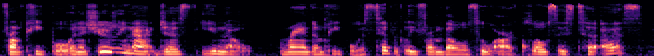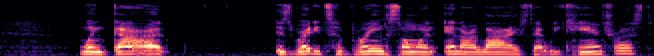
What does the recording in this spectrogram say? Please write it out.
from people, and it's usually not just, you know, random people, it's typically from those who are closest to us when God is ready to bring someone in our lives that we can trust,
